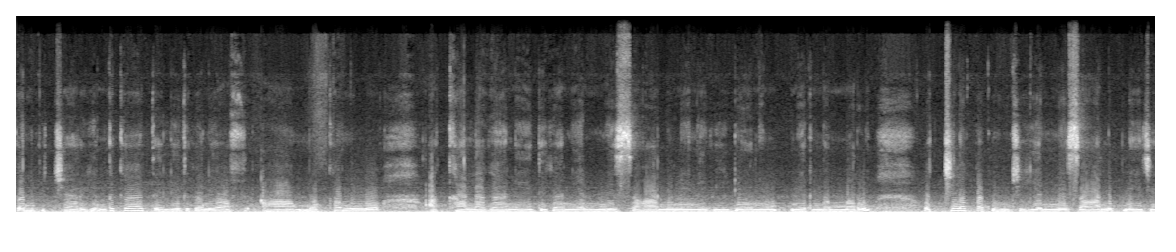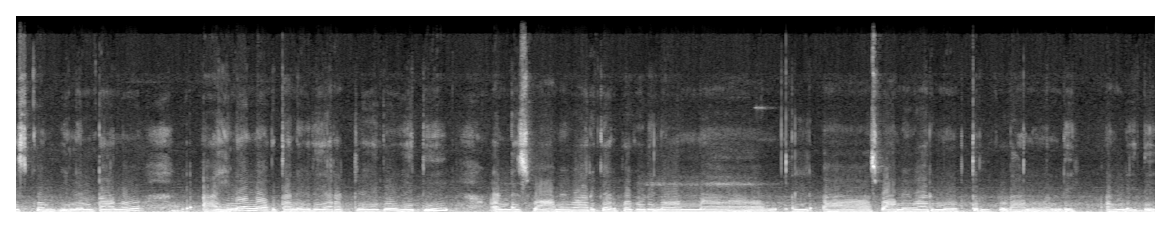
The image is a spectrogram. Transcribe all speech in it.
కనిపించారు. ఎందుక తెలియదు కానీ ఆ ఆ ముఖంలో ఆ కళ కానీ ఇది కానీ ఎన్నిసార్లు నేను ఈ వీడియోని మీరు నమ్మరు. వచ్చినప్పటి నుంచి ఎన్నిసార్లు ప్లే చేసుకొని వినింటానో. అయినా నాకు తనివి తీరట్లేదు ఇది. అండ్ స్వామివారి గర్భగుడిలో ఉన్న స్వామివారి మూర్తులు కూడాను అండి. అండి ఇది.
